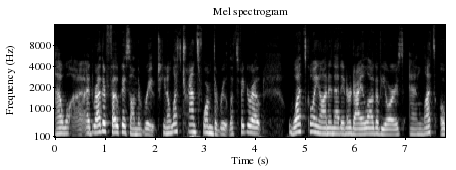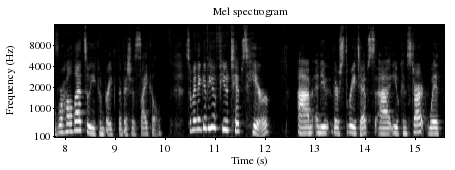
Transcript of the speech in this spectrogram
I I'd rather focus on the root. You know, let's transform the root. Let's figure out what's going on in that inner dialogue of yours and let's overhaul that so you can break the vicious cycle. So I'm going to give you a few tips here. Um, and you there's three tips. Uh, you can start with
